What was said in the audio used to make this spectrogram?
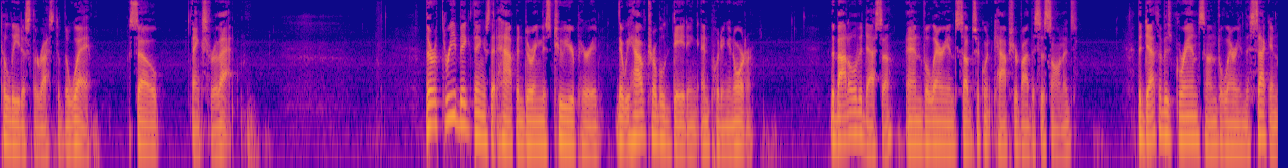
to lead us the rest of the way. So, thanks for that. There are three big things that happened during this two-year period that we have trouble dating and putting in order. The Battle of Edessa and Valerian's subsequent capture by the Sassanids, the death of his grandson Valerian II,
